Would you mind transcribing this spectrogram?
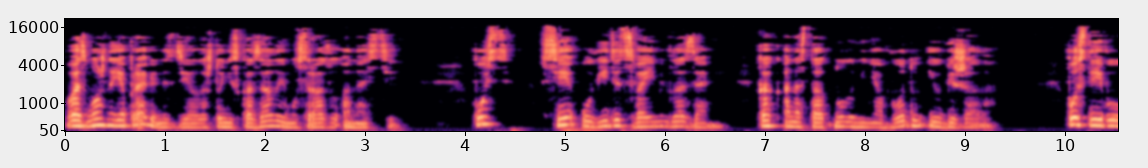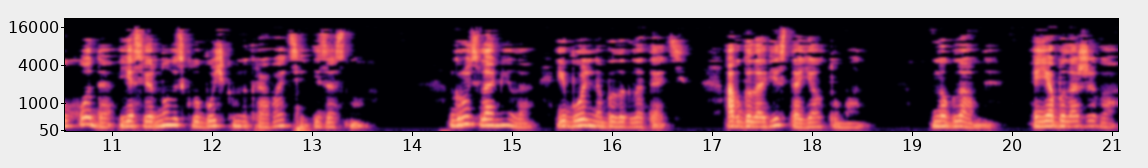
Возможно, я правильно сделала, что не сказала ему сразу о Насте. Пусть все увидят своими глазами, как она столкнула меня в воду и убежала. После его ухода я свернулась клубочком на кровати и заснула. Грудь ломила, и больно было глотать, а в голове стоял туман. Но главное, я была жива,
